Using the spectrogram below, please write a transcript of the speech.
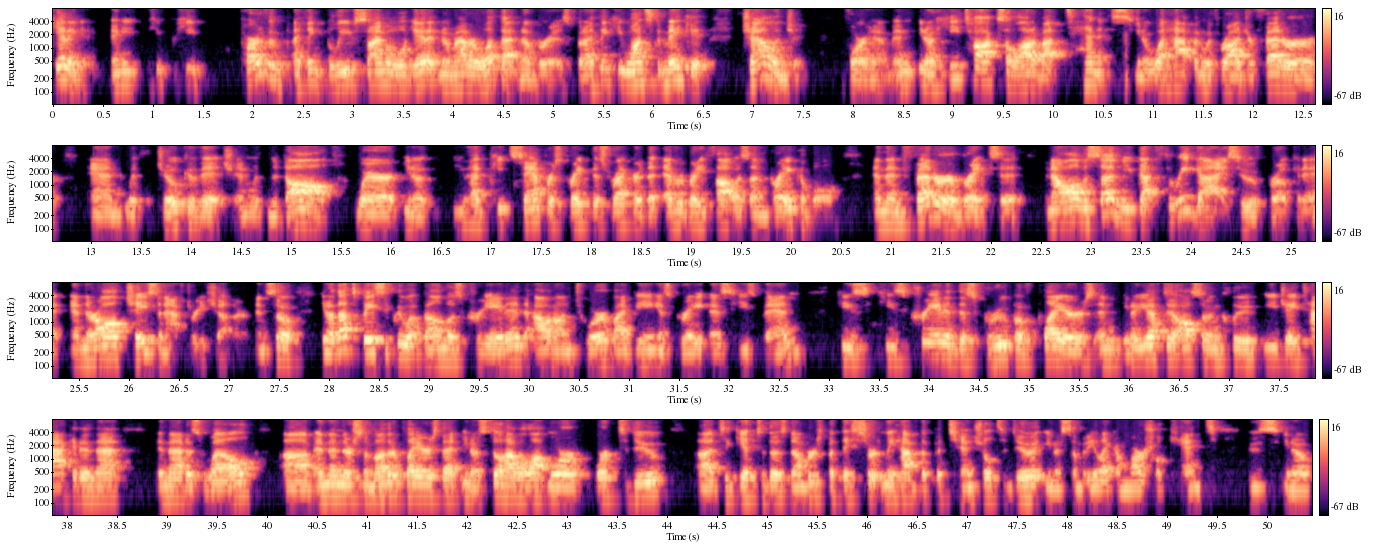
getting it. And he he, he part of him I think believes Simo will get it no matter what that number is, but I think he wants to make it challenging for him. And you know, he talks a lot about tennis. You know, what happened with Roger Federer and with Djokovic and with Nadal where you know you had Pete Sampras break this record that everybody thought was unbreakable, and then Federer breaks it. Now all of a sudden you've got three guys who have broken it, and they're all chasing after each other. And so you know that's basically what Belmo's created out on tour by being as great as he's been. He's he's created this group of players, and you know you have to also include EJ Tackett in that in that as well. Um, and then there's some other players that you know still have a lot more work to do uh, to get to those numbers, but they certainly have the potential to do it. You know, somebody like a Marshall Kent, who's you know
